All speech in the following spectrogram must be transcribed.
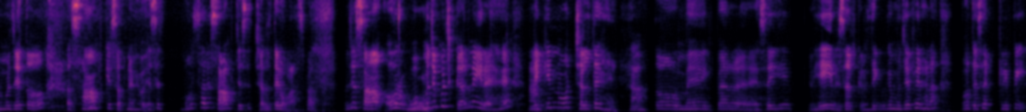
मुझे तो सांप के सपने भी ऐसे बहुत सारे सांप जैसे चलते हो आसपास। मुझे सांप और वो मुझे कुछ कर नहीं रहे हैं हाँ। लेकिन वो चलते हैं। हाँ। तो मैं एक बार ऐसे ही यही रिसर्च कर रही थी क्योंकि मुझे फिर है ना बहुत ऐसा क्रीपी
